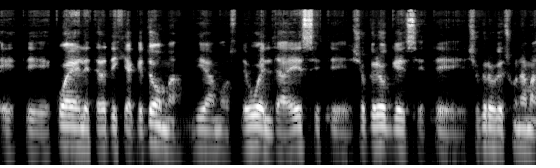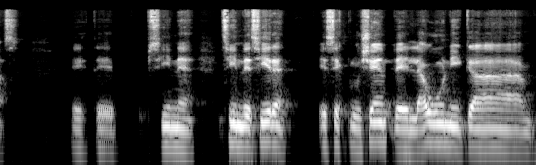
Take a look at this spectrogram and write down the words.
este, cuál es la estrategia que toma, digamos, de vuelta. Es, este, yo, creo que es, este, yo creo que es una más. Este, sin, sin decir es excluyente, es la única,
